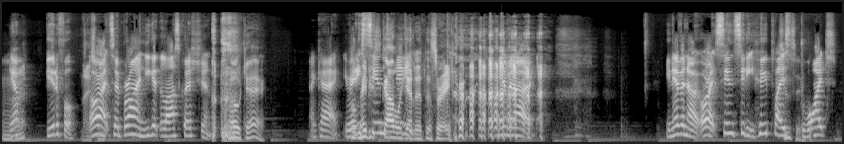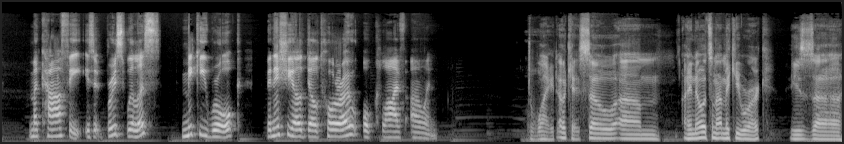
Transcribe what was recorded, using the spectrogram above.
Mhm. Yep. Beautiful. Nice All one. right, so Brian, you get the last question. Okay. Okay, you Well, ready? maybe Sin Scott will get it at this rate. You never know. You never know. All right, Sin City. Who plays Sin City. Dwight McCarthy? Is it Bruce Willis, Mickey Rourke, Benicio del Toro, or Clive Owen? Dwight. Okay, so um, I know it's not Mickey Rourke. He's uh,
